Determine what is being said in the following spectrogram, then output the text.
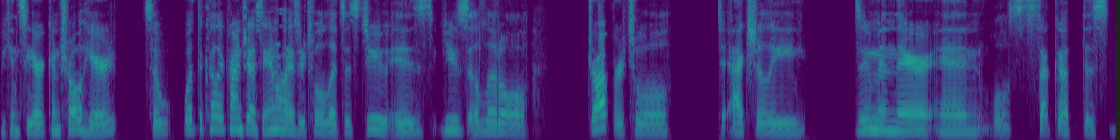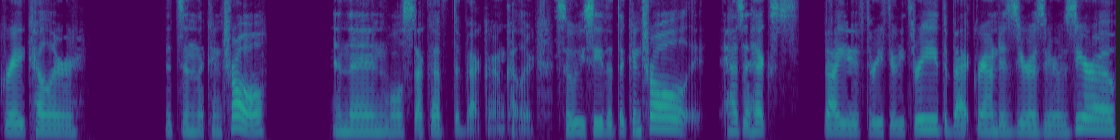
we can see our control here. So what the color contrast analyzer tool lets us do is use a little dropper tool to actually zoom in there and we'll suck up this gray color that's in the control and then we'll suck up the background color. So we see that the control has a hex value of 333, the background is 000,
